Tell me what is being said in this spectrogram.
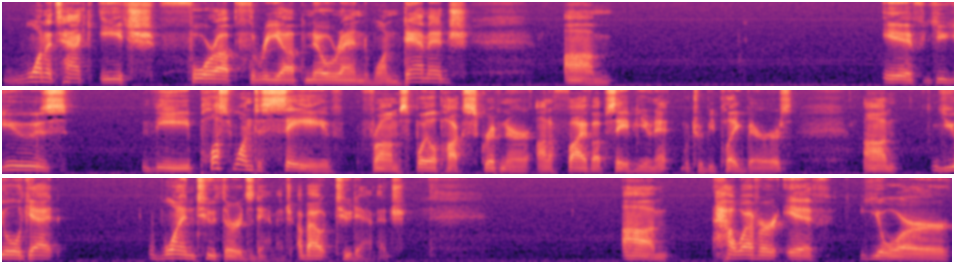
One attack each, four up, three up, no rend, one damage. Um, if you use the plus one to save from Spoilpox Scrivener on a five up save unit, which would be Plague Bearers, um, you'll get one and two thirds damage, about two damage. Um, however, if your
